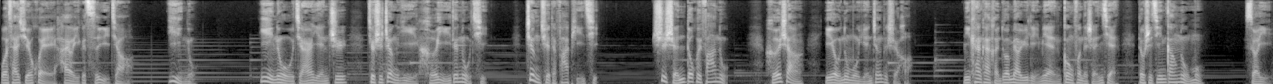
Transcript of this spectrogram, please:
我才学会还有一个词语叫“易怒”。易怒简而言之就是正义合一的怒气，正确的发脾气。是神都会发怒，和尚也有怒目圆睁的时候。你看看很多庙宇里面供奉的神仙都是金刚怒目，所以，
